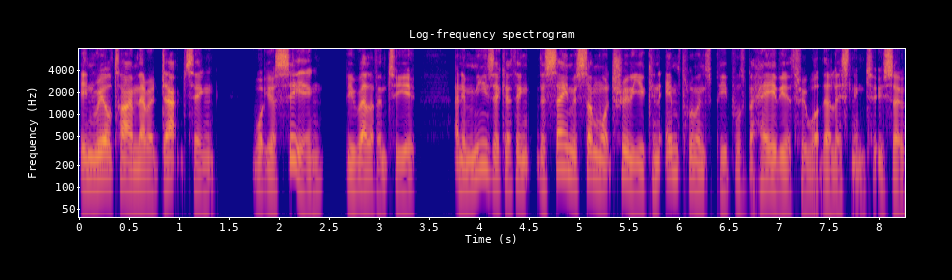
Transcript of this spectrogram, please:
in real time. They're adapting what you're seeing be relevant to you. And in music, I think the same is somewhat true. You can influence people's behavior through what they're listening to. So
